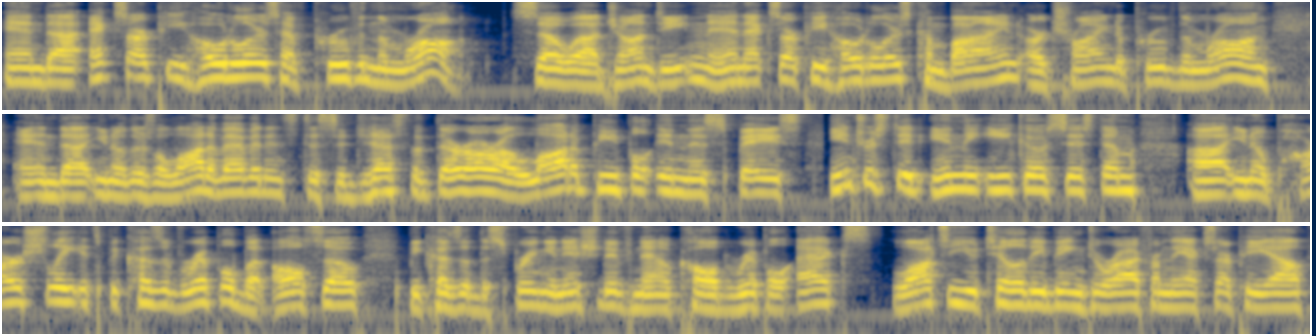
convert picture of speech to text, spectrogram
and uh, XRP hodlers have proven them wrong. So uh, John Deaton and XRP hodlers combined are trying to prove them wrong. And, uh, you know, there's a lot of evidence to suggest that there are a lot of people in this space interested in the ecosystem. Uh, you know, partially it's because of Ripple, but also because of the Xpring Initiative now called Ripple X. Lots of utility being derived from the XRPL.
